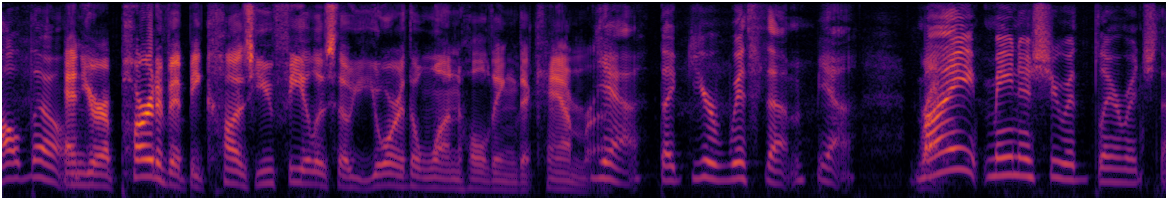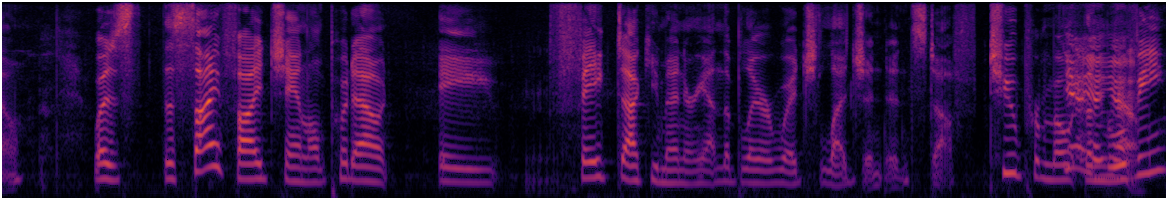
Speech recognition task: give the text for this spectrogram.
Although And you're a part of it because you feel as though you're the one holding the camera. Yeah, like you're with them. Yeah. My main issue with Blair Witch though was the Sci-Fi Channel put out a fake documentary on the Blair Witch legend and stuff to promote Yeah, the yeah, yeah. movie.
